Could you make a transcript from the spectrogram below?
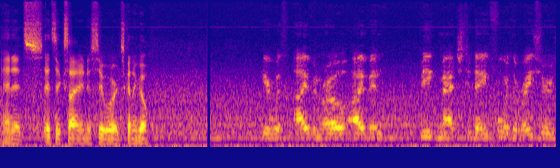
and it's it's exciting to see where it's going to go. Here with Ivan Roe. Ivan, big match today for the Racers.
